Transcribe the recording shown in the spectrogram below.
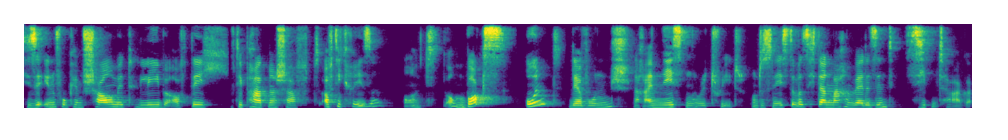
Diese Info, Kim, schau mit Liebe auf dich, auf die Partnerschaft, auf die Krise. Und um Box und der Wunsch nach einem nächsten Retreat. Und das nächste, was ich dann machen werde, sind sieben Tage.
